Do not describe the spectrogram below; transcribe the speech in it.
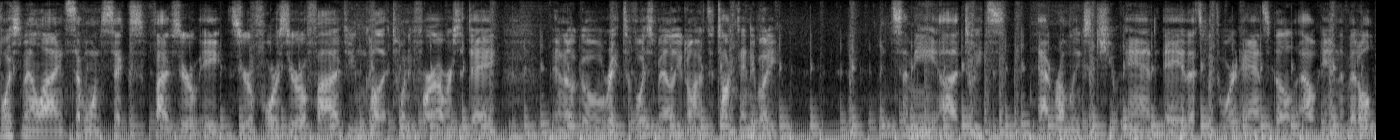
Voicemail line 716 508 0405. You can call that 24 hours a day and it'll go right to voicemail. You don't have to talk to anybody. Send me uh, tweets at rumblings Q and A. That's with the word and spelled out in the middle.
